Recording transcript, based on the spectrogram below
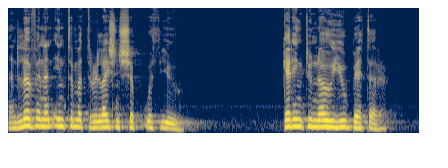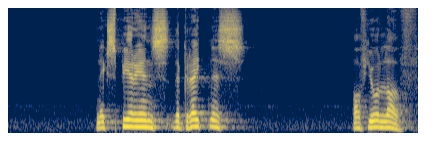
and live in an intimate relationship with you, getting to know you better and experience the greatness of your love.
